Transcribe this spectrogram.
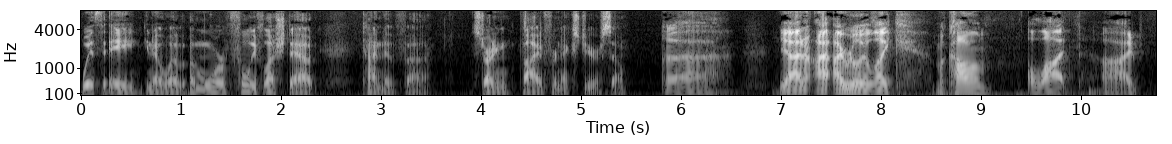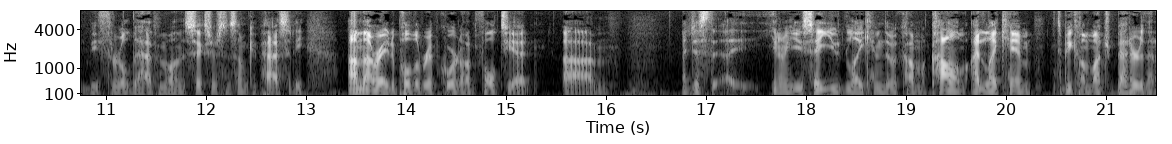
with a you know a, a more fully fleshed out kind of uh, starting five for next year. So, uh, yeah, I, I, really like McCollum a lot. Uh, I'd be thrilled to have him on the Sixers in some capacity. I'm not ready to pull the ripcord on Fultz yet. Um, I just, I, you know, you say you'd like him to become McCollum. I'd like him to become much better than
